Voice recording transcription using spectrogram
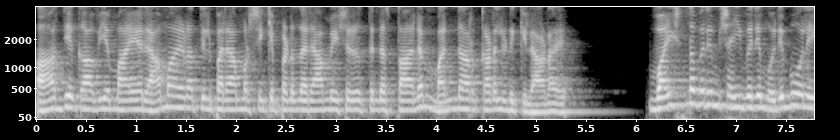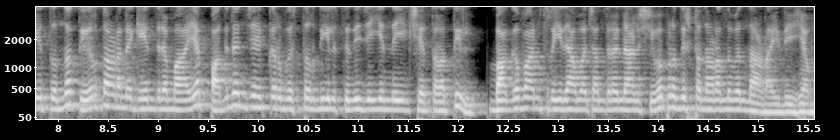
ആദ്യ കാവ്യമായ രാമായണത്തിൽ പരാമർശിക്കപ്പെടുന്ന രാമേശ്വരത്തിന്റെ സ്ഥാനം മന്നാർ കടലിടുക്കിലാണ്. വൈഷ്ണവരും ശൈവരും ഒരുപോലെ എത്തുന്ന തീർത്ഥാടന കേന്ദ്രമായ പതിനഞ്ച് ഏക്കർ വിസ്തൃതിയിൽ സ്ഥിതി ചെയ്യുന്ന ഈ ക്ഷേത്രത്തിൽ ഭഗവാൻ ശ്രീരാമചന്ദ്രനാൽ ശിവപ്രതിഷ്ഠ നടന്നുവെന്നാണ് ഐതിഹ്യം.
